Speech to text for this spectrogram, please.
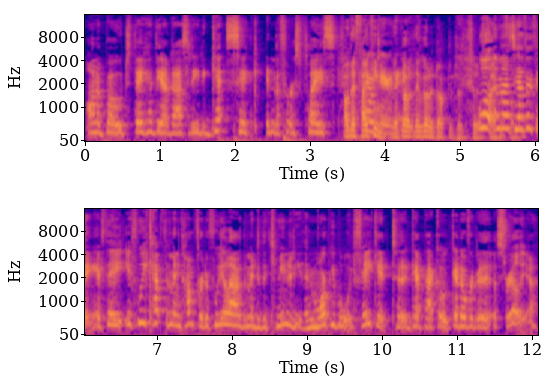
on a boat. They had the audacity to get sick in the first place. Oh, they're faking it. They've they? got they've got a doctor to. to Well, and that's the other thing. If they, if we kept them in comfort, if we allowed them into the community, then more people would fake it to get back, get over to Australia.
